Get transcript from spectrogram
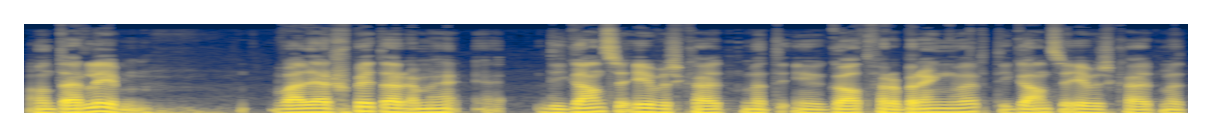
und erleben, weil er später die ganze Ewigkeit mit Gott verbringen wird, die ganze Ewigkeit mit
